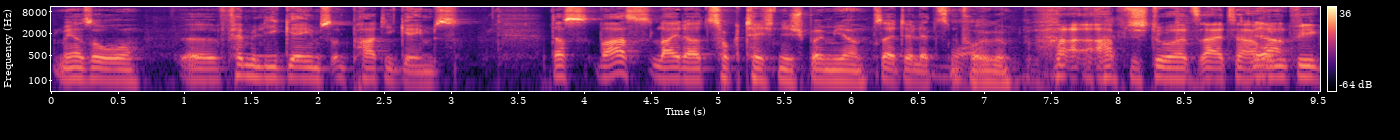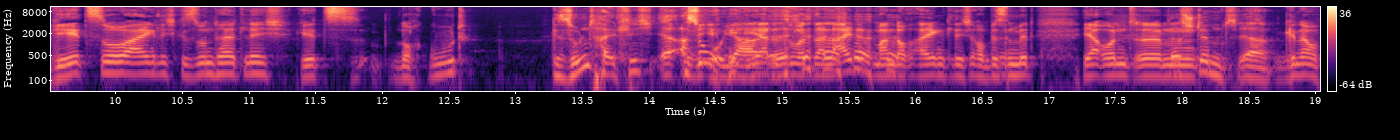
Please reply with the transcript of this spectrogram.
mehr so äh, Family Games und Party Games. Das war's leider zocktechnisch bei mir seit der letzten Folge. Absturz, Alter. Ja. Und wie geht's so eigentlich gesundheitlich? Geht's noch gut? Gesundheitlich? Äh, ach so, ja. ja das, da leidet man doch eigentlich auch ein bisschen mit. Ja, und. Ähm, Das stimmt, ja. Genau,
